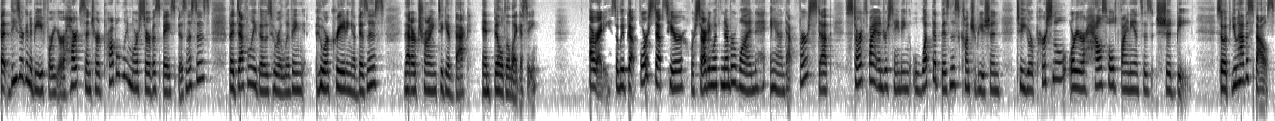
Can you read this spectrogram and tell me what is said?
But these are going to be for your heart centered, probably more service based businesses, but definitely those who are living, who are creating a business that are trying to give back and build a legacy. Alrighty, so we've got four steps here. We're starting with number one, and that first step starts by understanding what the business contribution to your personal or your household finances should be. So if you have a spouse,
